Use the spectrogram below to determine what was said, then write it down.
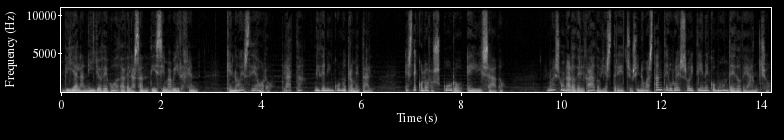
Vi el anillo de boda de la Santísima Virgen, que no es de oro, plata ni de ningún otro metal, es de color oscuro e irisado. No es un aro delgado y estrecho, sino bastante grueso y tiene como un dedo de ancho.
